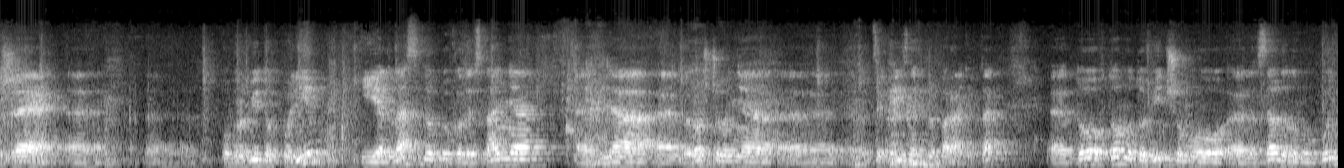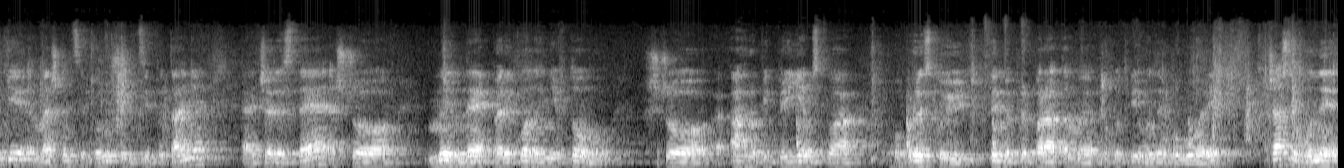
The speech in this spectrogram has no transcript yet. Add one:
вже е, е, обробіток полів і як наслідок використання е, для е, вирощування е, цих різних препаратів. Так? То в тому, то в іншому населеному пункті мешканці порушують ці питання через те, що ми не переконані в тому, що агропідприємства оприскують тими препаратами, про котрі вони говорять. Часом вони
